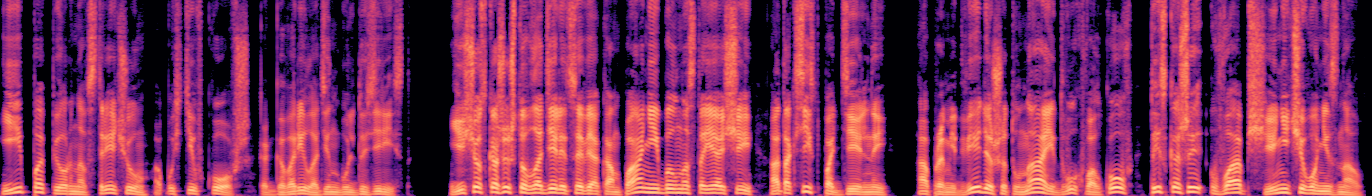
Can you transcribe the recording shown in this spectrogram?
и попер навстречу, опустив ковш, как говорил один бульдозерист. Еще скажи, что владелец авиакомпании был настоящий, а таксист поддельный. А про медведя, шатуна и двух волков ты, скажи, вообще ничего не знал.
